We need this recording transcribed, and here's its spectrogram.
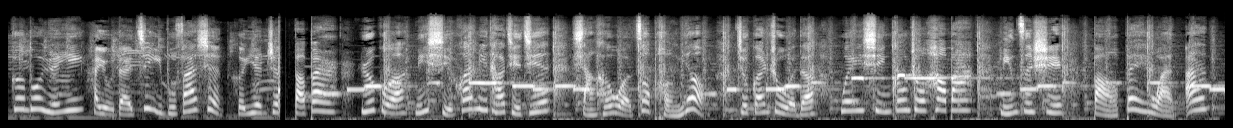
更多原因还有待进一步发现和验证。宝贝儿，如果你喜欢蜜桃姐姐，想和我做朋友，就关注我的微信公众号吧，名字是宝贝晚安。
